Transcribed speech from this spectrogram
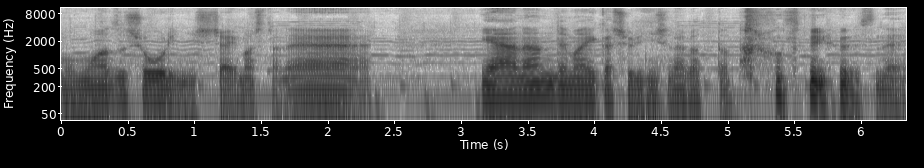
桃わず勝利にしちゃいましたね。いやーなんでマイカ首里にしなかったんだろうというですね、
